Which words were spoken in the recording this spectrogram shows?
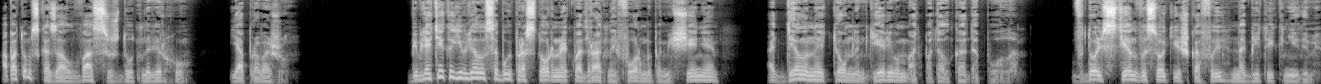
а потом сказал «Вас ждут наверху. Я провожу». Библиотека являла собой просторное квадратной формы помещение, отделанное темным деревом от потолка до пола. Вдоль стен высокие шкафы, набитые книгами.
